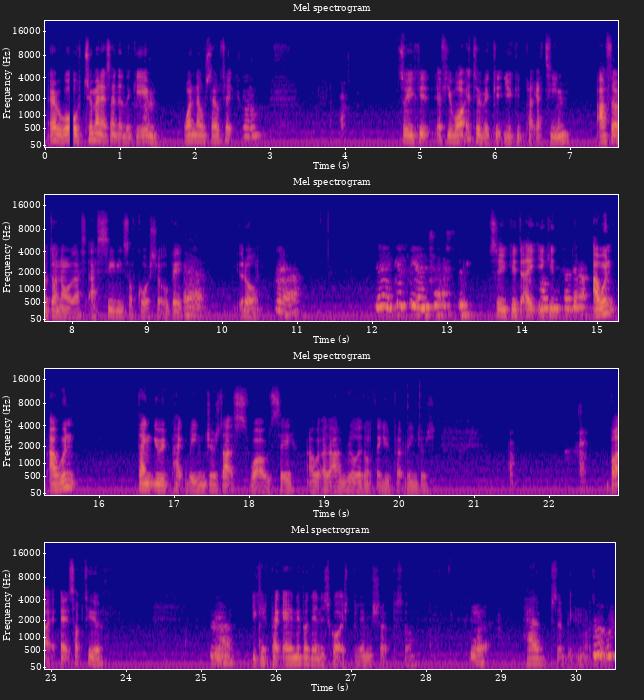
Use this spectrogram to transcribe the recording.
There we go. Two minutes into the game, one 0 Celtic. Mm. So you could, if you wanted to, we could, you could pick a team. After I've done all this, a series, of course, so it'll be, you know. Yeah. Yeah, it could be interesting. So you could, I, you could. I wouldn't, I wouldn't think you would pick Rangers. That's what I would say. I, I- really don't think you'd pick Rangers. But it's up to you. Yeah. You could pick anybody in the Scottish Premiership. So. Yeah. Hibs are beating. Mm.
